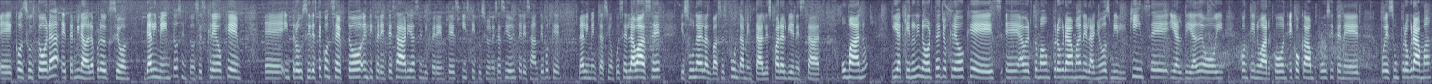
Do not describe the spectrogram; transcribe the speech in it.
eh, consultora, he terminado la producción de alimentos, entonces creo que eh, introducir este concepto en diferentes áreas, en diferentes instituciones ha sido interesante porque la alimentación pues es la base y es una de las bases fundamentales para el bienestar humano. Y aquí en Uninorte yo creo que es eh, haber tomado un programa en el año 2015 y al día de hoy continuar con Ecocampus y tener pues un programa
